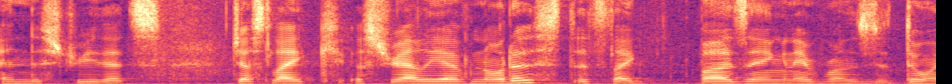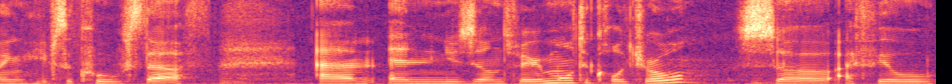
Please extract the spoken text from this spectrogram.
industry that's just like Australia. I've noticed it's like buzzing and everyone's just doing heaps of cool stuff. Um, and New Zealand's very multicultural, so I feel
